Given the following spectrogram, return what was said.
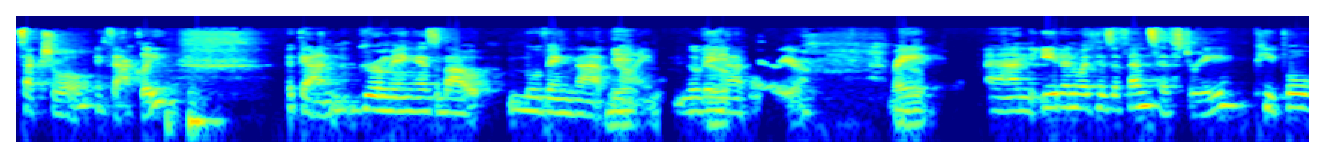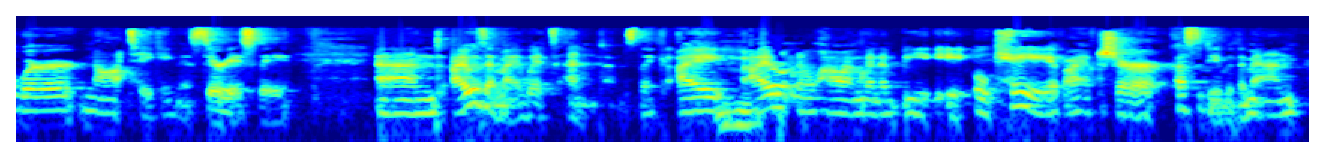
sexual exactly. Again, grooming is about moving that Yep. line, moving Yep. that barrier, right? And even with his offense history, people were not taking this seriously. And I was at my wit's end. I was like, I, mm-hmm. I don't know how I'm going to be okay if I have to share custody with a man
